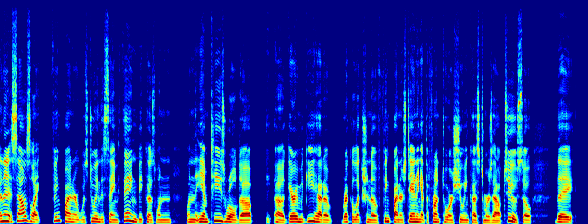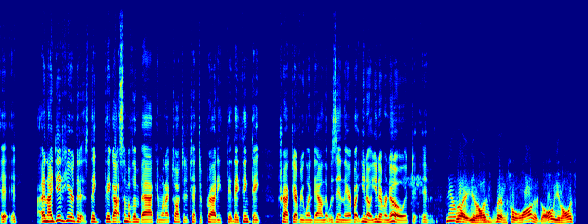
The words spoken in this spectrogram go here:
And then it sounds like Finkbeiner was doing the same thing because when when the EMTs rolled up, uh, Gary McGee had a recollection of Finkbeiner standing at the front door shooing customers out too. So they it, it and I did hear that it's, they they got some of them back. And when I talked to Detective Pratt, he th- they think they tracked everyone down that was in there. But you know, you never know. It, it, Now, Right, you know, it's been so long ago, you know, it's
